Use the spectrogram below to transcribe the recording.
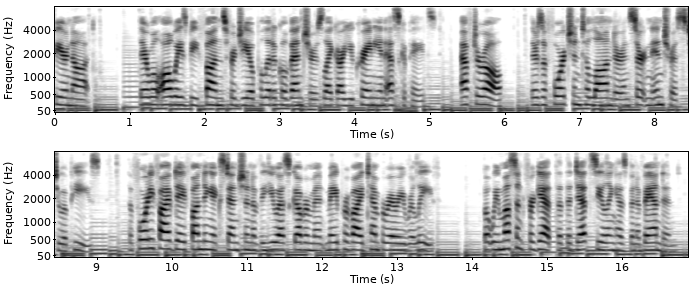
fear not. There will always be funds for geopolitical ventures like our Ukrainian escapades. After all, there's a fortune to launder and certain interests to appease. The 45 day funding extension of the US government may provide temporary relief, but we mustn't forget that the debt ceiling has been abandoned,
